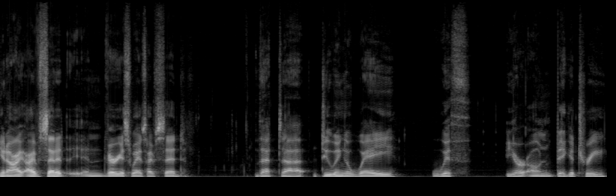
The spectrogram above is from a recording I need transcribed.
you know, I, have said it in various ways. I've said that uh, doing away with your own bigotry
